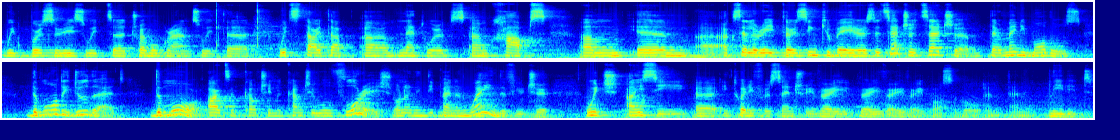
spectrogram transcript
with bursaries with uh, travel grants with uh, with startup um, networks um, hubs um, um, uh, accelerators incubators etc etc there are many models. The more they do that the more arts and culture in the country will flourish on an independent way in the future which I see uh, in 21st century very very very very possible and, and needed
